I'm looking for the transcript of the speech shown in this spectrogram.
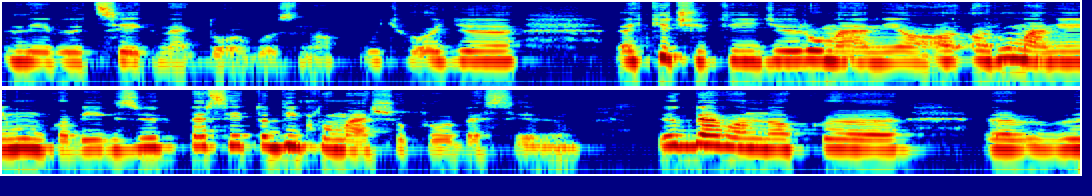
lévő cégnek dolgoznak. Úgyhogy egy kicsit így Románia, a, a romániai munkavégzők, persze itt a diplomásokról beszélünk, ők be vannak ö, ö,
